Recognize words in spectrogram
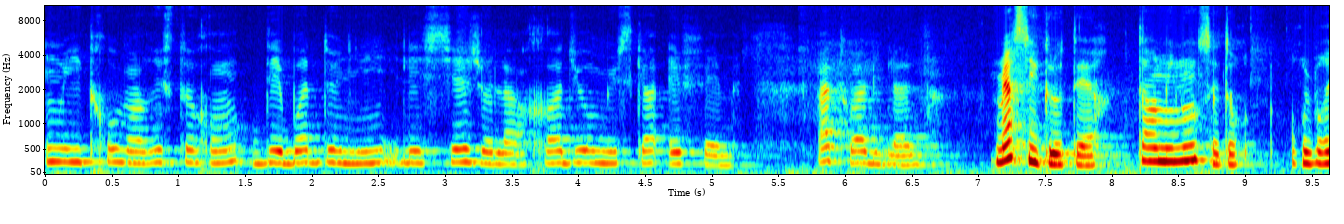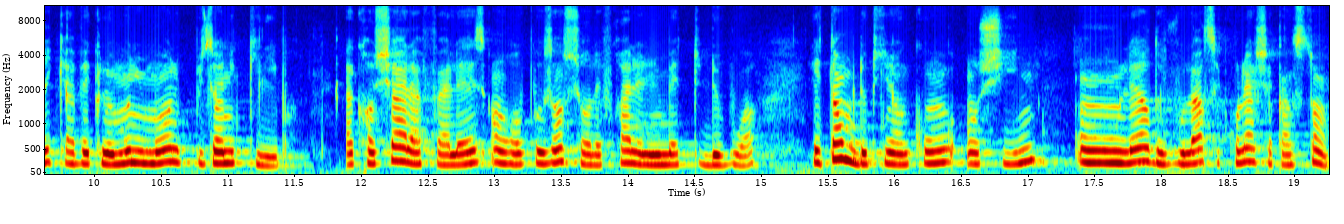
On y trouve un restaurant, des boîtes de nuit, les sièges de la radio Musca FM. À toi, Bilal. Merci, Clotaire. Terminons cette rubrique avec le monument le plus en équilibre. Accroché à la falaise en reposant sur les frêles allumettes de bois, les temples de Qiankong en Chine ont l'air de vouloir s'écrouler à chaque instant.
